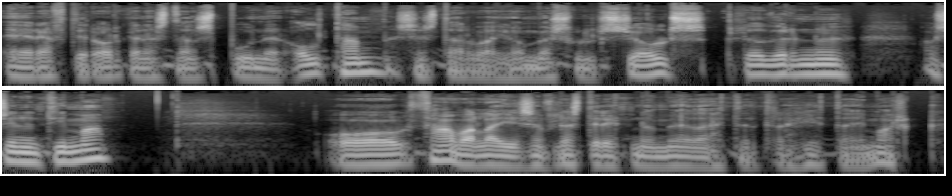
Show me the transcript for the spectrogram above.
er eftir organistans Spooner Oldham sem starfa hjá Mössul Sjóls hljóðverinu á sínum tíma og það var lægið sem flesti reiknum með að þetta hitta í mark.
